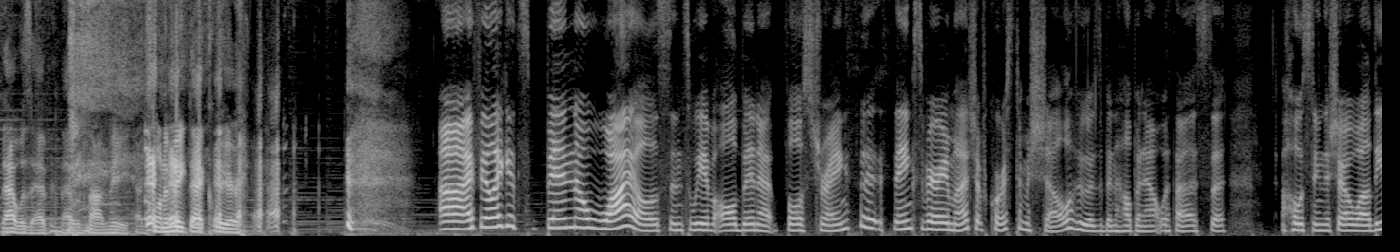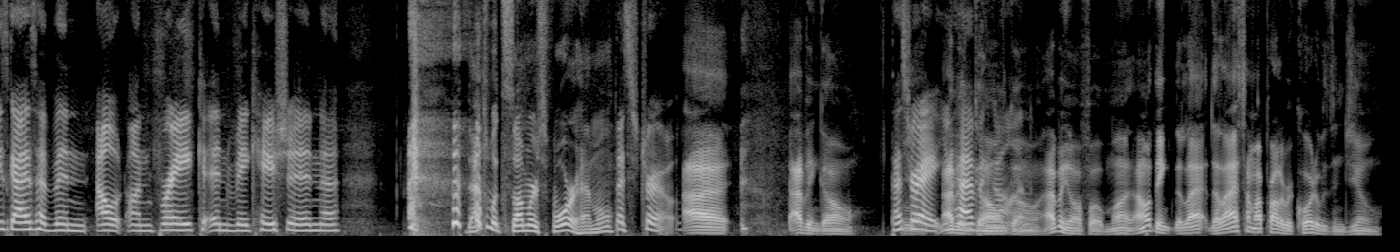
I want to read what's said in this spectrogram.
That was Evan. That was not me. I just want to make that clear. Uh, I feel like it's been a while since we have all been at full strength. Thanks very much, of course, to Michelle, who has been helping out with us uh, hosting the show while these guys have been out on break and vacation. That's what summer's for, Hemal. That's true. I I've been gone. That's Like, right. You I've have been been gone, gone. I've been gone for a month. I don't think the last the last time I probably recorded was in June.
